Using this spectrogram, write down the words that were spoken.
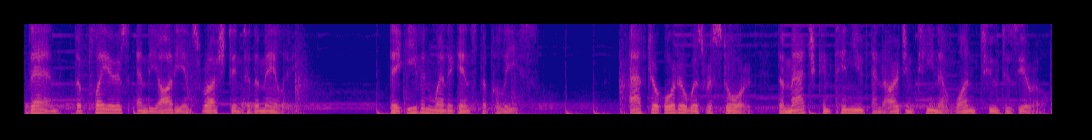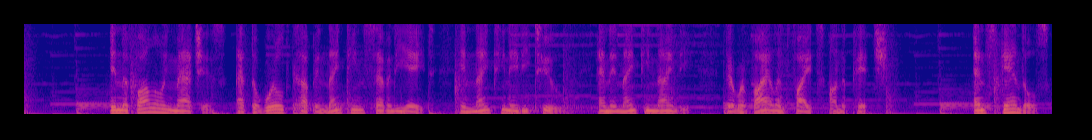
Then, the players and the audience rushed into the melee. They even went against the police. After order was restored, the match continued and Argentina won 2-0. In the following matches, at the World Cup in 1978, in 1982, and in 1990, there were violent fights on the pitch. And scandals,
